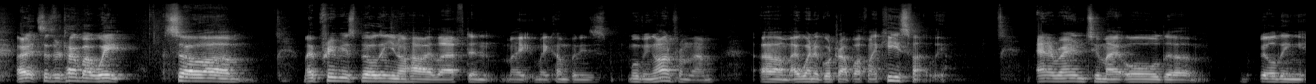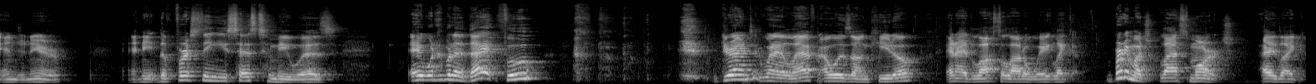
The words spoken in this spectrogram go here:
All right, since we're talking about weight, so um, my previous building, you know how I left, and my my company's moving on from them. Um, I went to go drop off my keys finally, and I ran into my old um, building engineer, and he, the first thing he says to me was, "Hey, what happened to the diet, foo?" Granted, when I left, I was on keto, and I'd lost a lot of weight. Like pretty much last March, I like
